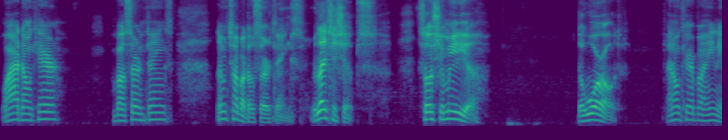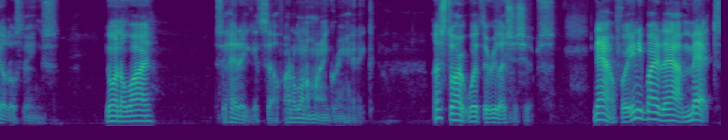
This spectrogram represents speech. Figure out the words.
why I don't care about certain things? Let me talk about those certain things. Relationships, social media, the world. I don't care about any of those things. You wanna know why? It's a headache itself. I don't want a migraine headache. Let's start with the relationships. Now, for anybody that I met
